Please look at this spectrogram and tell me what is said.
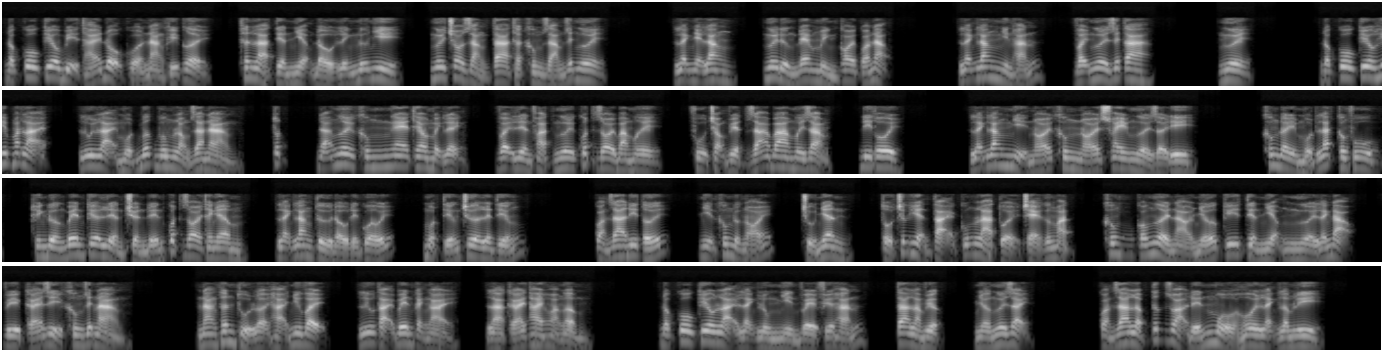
Độc cô kiêu bị thái độ của nàng khí cười, thân là tiền nhiệm đầu lĩnh nữ nhi, ngươi cho rằng ta thật không dám giết ngươi. Lạnh nhẹ lăng, ngươi đừng đem mình coi quá nặng. Lạnh lăng nhìn hắn, vậy ngươi giết ta. Ngươi độc cô kiêu hít mắt lại lui lại một bước vung lòng ra nàng Tốt, đã ngươi không nghe theo mệnh lệnh vậy liền phạt ngươi quất roi ba mươi phụ trọng việt giã ba mươi dặm đi thôi. Lạnh lăng nhị nói không nói xoay người rời đi. Không đầy một lát công phu hình đường bên kia liền truyền đến quất roi thanh âm lạnh lăng từ đầu đến cuối một tiếng chưa lên tiếng. Quản gia đi tới nhịn không được nói chủ nhân tổ chức hiện tại cũng là tuổi trẻ gương mặt không có người nào nhớ kỹ tiền nhiệm người lãnh đạo vì cái gì không giết nàng? Nàng thân thủ lợi hại như vậy lưu tại bên cạnh ngài là cái thai hoàng ẩm độc cô kêu lại lạnh lùng nhìn về phía hắn ta làm việc nhờ ngươi dạy quản gia lập tức dọa đến mồ hôi lạnh lâm ly.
